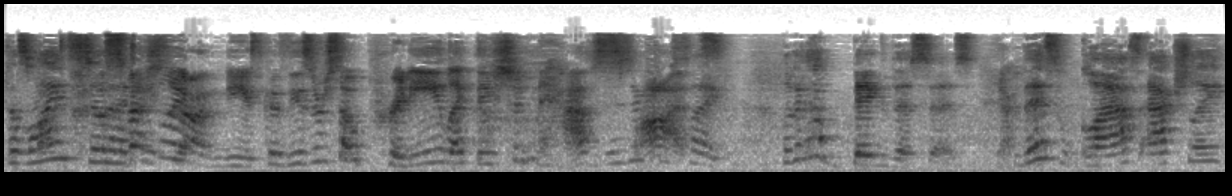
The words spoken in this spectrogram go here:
The wine's still Especially on these, because these are so pretty. Like, they shouldn't have These are spots. just like, look at how big this is. Yeah. This glass, actually,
